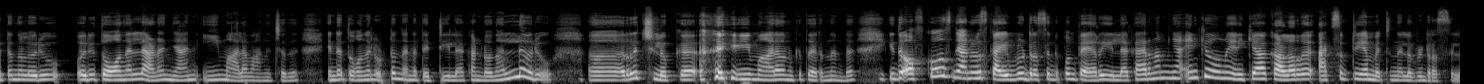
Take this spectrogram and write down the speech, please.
കിട്ടുന്നുള്ളൊരു ഒരു തോന്നലിലാണ് ഞാൻ ഈ മാല വാങ്ങിച്ചത്. എന്റെ തോന്നൽ ഒട്ടും തന്നെ തെറ്റിയില്ല. കണ്ടോ? നല്ലൊരു റിച്ച് ലുക്ക് ഈ മാല നമുക്ക് തരുന്നുണ്ട്. ഇത് ഓഫ് കോഴ്സ് ഞാനൊരു സ്കൈ ബ്ലൂ ഡ്രസ്സിന്റെ ഒപ്പം പെയർ ചെയ്യില്ല. കാരണം ഞാൻ എനിക്ക് തോന്നുന്നു എനിക്ക് ആ കളർ ആക്സെപ്റ്റ് ചെയ്യാൻ പറ്റുന്നില്ല ഒരു ഡ്രസ്സിൽ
